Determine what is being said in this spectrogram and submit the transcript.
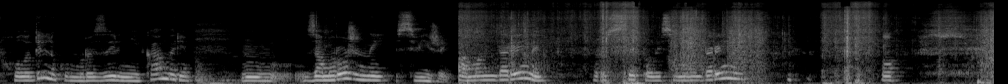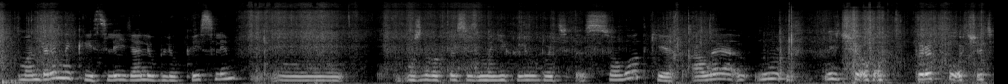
в холодильнику, в морозильній камері заморожений свіжий. А мандарини розсипалися мандарини. О. Мандарини кислі, я люблю кислі. Можливо, хтось із моїх любить солодкі, але ну нічого, перехочуть.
